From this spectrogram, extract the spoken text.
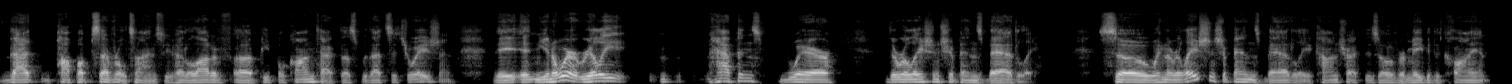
that pop up several times. We've had a lot of uh, people contact us with that situation. They and you know where it really happens where the relationship ends badly. So when the relationship ends badly, a contract is over, maybe the client,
